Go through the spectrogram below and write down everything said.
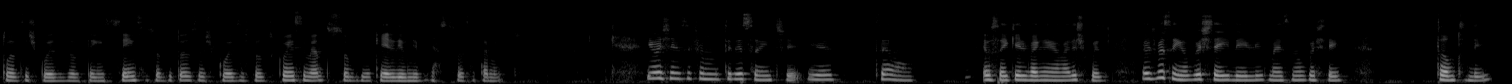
todas as coisas, ou tem ciência sobre todas as coisas, todos os conhecimentos sobre aquele universo exatamente. E eu achei esse filme interessante e, sei lá, eu sei que ele vai ganhar várias coisas. Eu, tipo assim, eu gostei dele, mas não gostei tanto dele.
